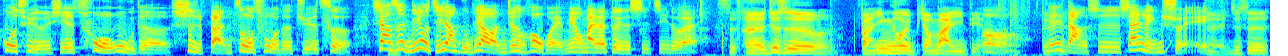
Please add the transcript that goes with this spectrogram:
过去有一些错误的示范，做错的决策，像是你有几档股票，你就很后悔没有卖在对的时机，对不对？是，呃，就是反应会比较慢一点。嗯，这一档是山林水。对，就是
